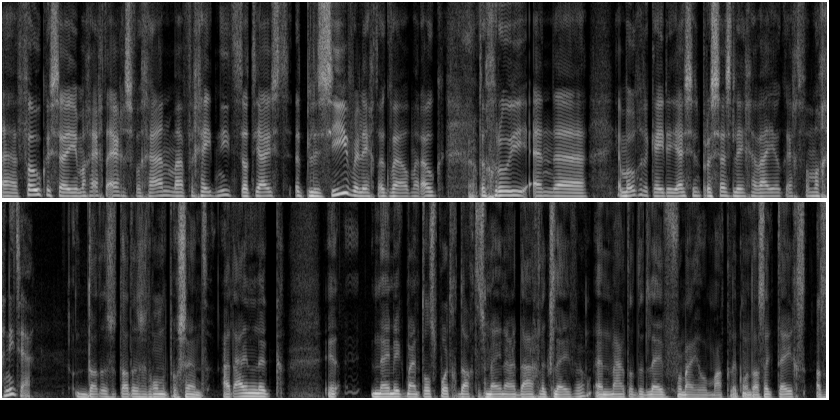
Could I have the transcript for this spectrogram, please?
uh, focussen. Je mag echt ergens voor gaan. Maar vergeet niet dat juist het plezier wellicht ook wel. Maar ook de groei en de ja, mogelijkheden juist in het proces liggen. Waar je ook echt van mag genieten. Dat is, dat is het 100%. Uiteindelijk eh, neem ik mijn topsportgedachten mee naar het dagelijks leven. En maakt dat het leven voor mij heel makkelijk. Want als, ik tegen, als,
